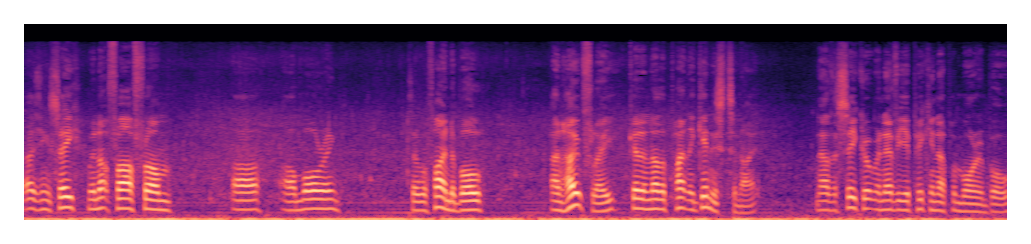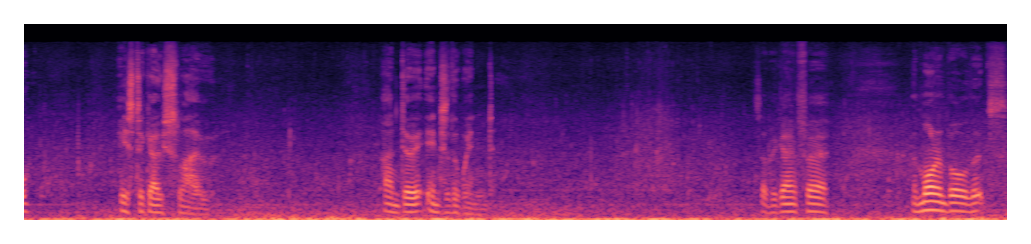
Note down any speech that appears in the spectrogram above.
As you can see, we're not far from our, our mooring, so we'll find a ball and hopefully get another pint of Guinness tonight. Now the secret whenever you're picking up a mooring ball is to go slow and do it into the wind. So we're going for the mooring ball that's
